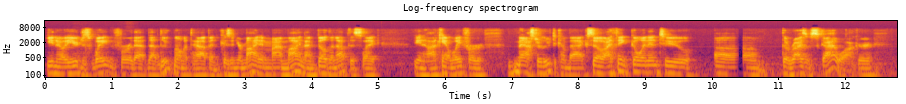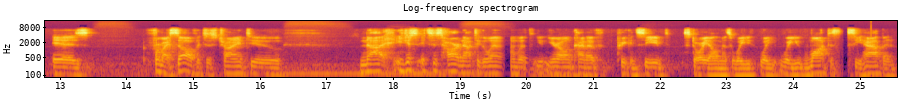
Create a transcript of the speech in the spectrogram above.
you know, you're just waiting for that that Luke moment to happen because in your mind, in my mind, I'm building up this like, you know, I can't wait for Master Luke to come back. So I think going into um, the Rise of Skywalker is for myself. It's just trying to not you just it's just hard not to go in with your own kind of preconceived story elements of what you what you, what you want to see happen.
